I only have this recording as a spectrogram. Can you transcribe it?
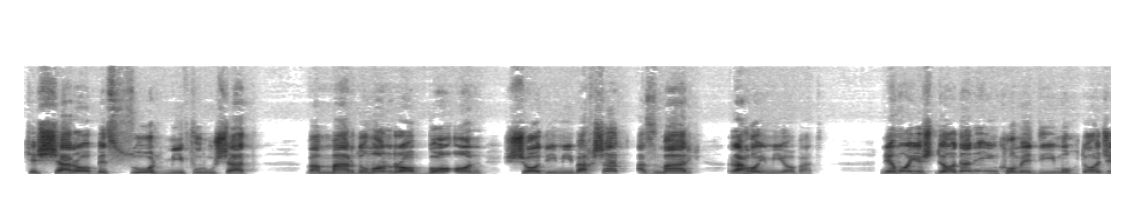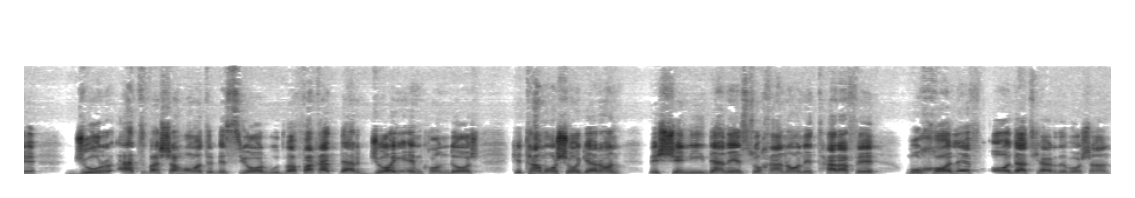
که شراب صلح می فروشد و مردمان را با آن شادی می بخشد از مرگ رهایی می یابد نمایش دادن این کمدی محتاج جرأت و شهامت بسیار بود و فقط در جای امکان داشت که تماشاگران به شنیدن سخنان طرف مخالف عادت کرده باشند.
